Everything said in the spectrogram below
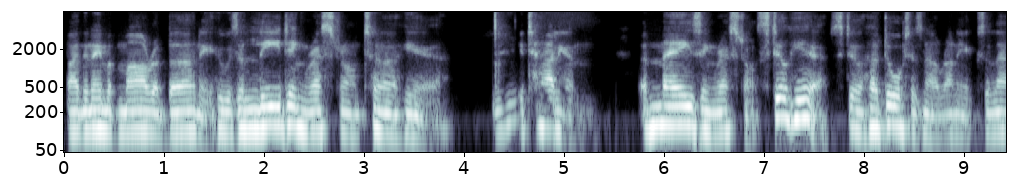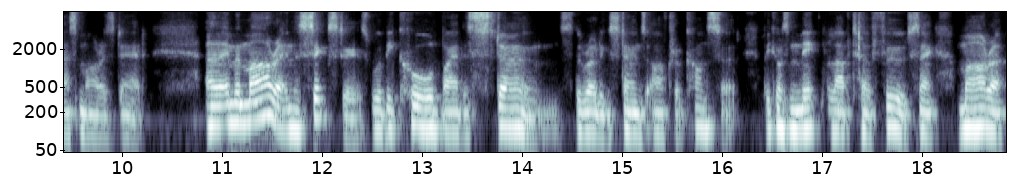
by the name of Mara Berni, who was a leading restaurateur here, mm-hmm. Italian, amazing restaurant, still here, still. Her daughter's now running it because alas, Mara's dead. Uh, and Mara in the 60s will be called by the Stones, the Rolling Stones, after a concert because Mick loved her food, saying, Mara,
